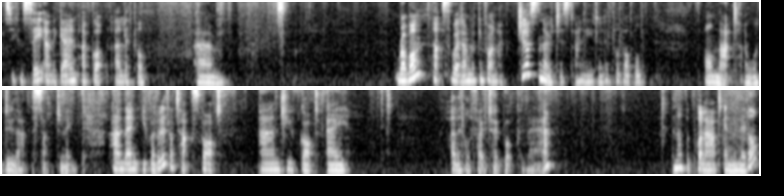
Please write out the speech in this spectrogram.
as you can see and again I've got a little um, rub on, that's the word I'm looking for. And I've just noticed I need a little bubble on that. I will do that this afternoon. And then you've got a little tuck spot and you've got a, a little photo book there. Another pull out in the middle.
